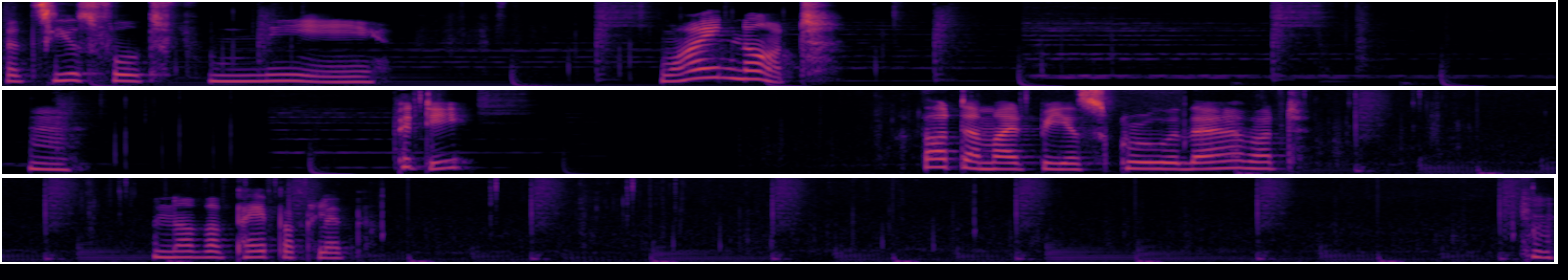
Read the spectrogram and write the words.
that's useful to me. Why not? Hmm. Pity. Thought there might be a screw there, but... Another paperclip.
